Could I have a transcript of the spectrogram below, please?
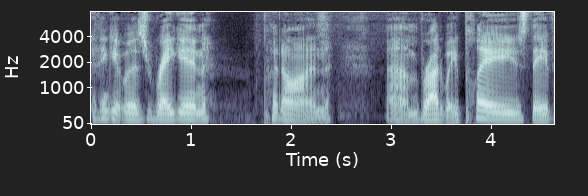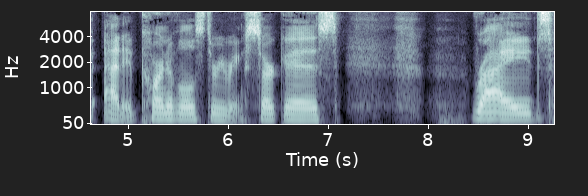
I think it was Reagan put on um, Broadway plays. They've added carnivals, three ring circus, rides,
